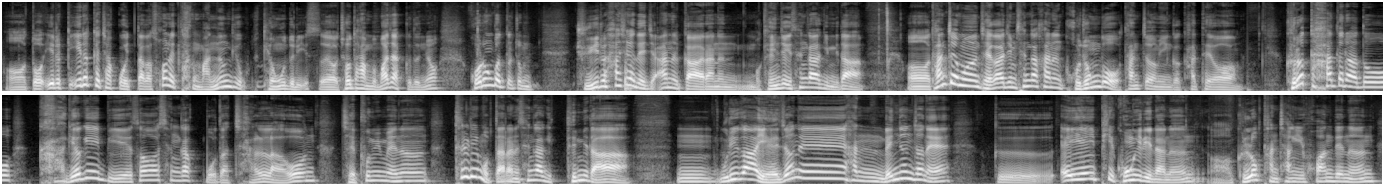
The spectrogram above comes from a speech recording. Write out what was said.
어, 또 이렇게, 이렇게 잡고 있다가 손에 탁 맞는 경우들이 있어요. 저도 한번 맞았거든요. 그런 것들 좀 주의를 하셔야 되지 않을까라는 뭐 개인적인 생각입니다. 어, 단점은 제가 지금 생각하는 그 정도 단점인 것 같아요. 그렇다 하더라도 가격에 비해서 생각보다 잘 나온 제품이면은 틀림없다라는 생각이 듭니다. 음, 우리가 예전에 한 몇 년 전에 그 AAP01이라는 어, 글록 탄창이 호환되는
